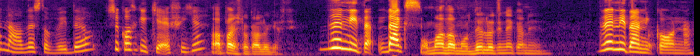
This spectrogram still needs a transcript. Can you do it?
Ε, να, δες το βίντεο. Σηκώθηκε και έφυγε. Θα πάει στο καλό κι αυτή. Δεν ήταν, εντάξει, Ομάδα μοντέλο την έκανε. δεν ήταν εικόνα.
